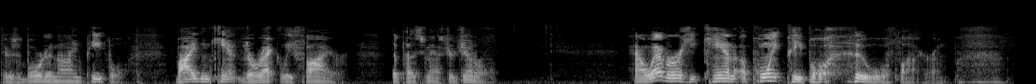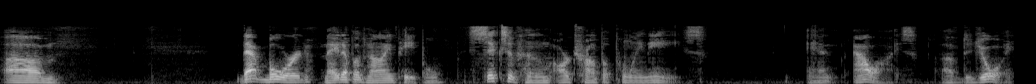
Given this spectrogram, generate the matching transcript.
There's a board of nine people. Biden can't directly fire the Postmaster General. However, he can appoint people who will fire him. Um, that board, made up of nine people, six of whom are Trump appointees and allies of DeJoy.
